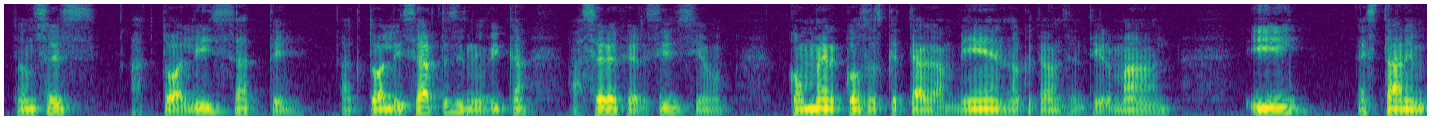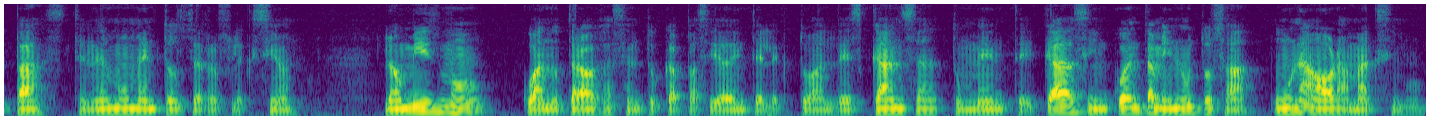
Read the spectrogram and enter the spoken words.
Entonces, actualízate. Actualizarte significa hacer ejercicio, comer cosas que te hagan bien, no que te hagan sentir mal. Y estar en paz, tener momentos de reflexión. Lo mismo cuando trabajas en tu capacidad intelectual. Descansa tu mente. Cada 50 minutos a una hora máximo.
